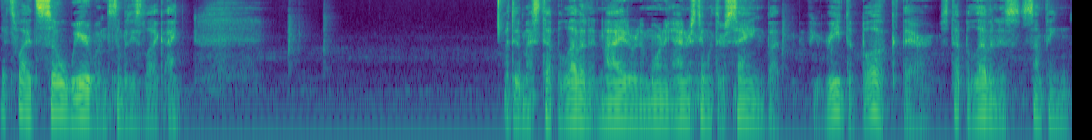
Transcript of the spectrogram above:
That's why it's so weird when somebody's like, I I did my step 11 at night or in the morning. I understand what they're saying, but if you read the book there, step 11 is something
